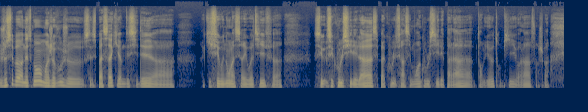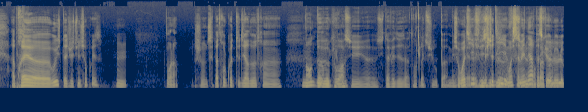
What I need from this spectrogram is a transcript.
je sais pas, honnêtement, moi j'avoue, je, c'est c'est pas ça qui va me décider à, à kiffer ou non la série What If. Euh, C'est cool s'il est là, c'est pas cool, enfin c'est moins cool s'il est pas là, tant mieux, tant pis, voilà, enfin je sais pas. Après, euh, oui, c'est peut-être juste une surprise. Hmm. Voilà. Je ne sais pas trop quoi te dire d'autre. euh. Non, de, Ah, de voir si, euh, si tu avais des attentes là-dessus ou pas. Mais, sur What If, mais je te dis, moi ça m'énerve parce pas, que le, le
